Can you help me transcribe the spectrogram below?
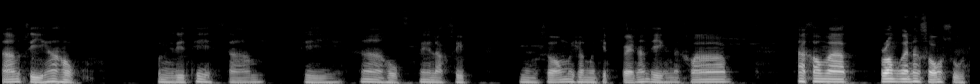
สามสี่ห้าหกคนเด่นที่สาม สี่ห้าหกในหลักสิบหนึ่งสองไม่ชนกับเจ็ดแปดนั่นเองนะครับ ถ้าเข้ามาพร้อมกันทั้งสองสูตร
